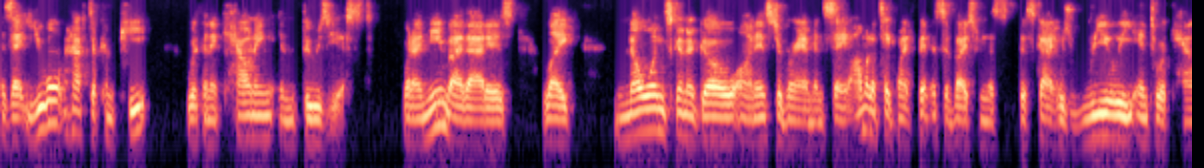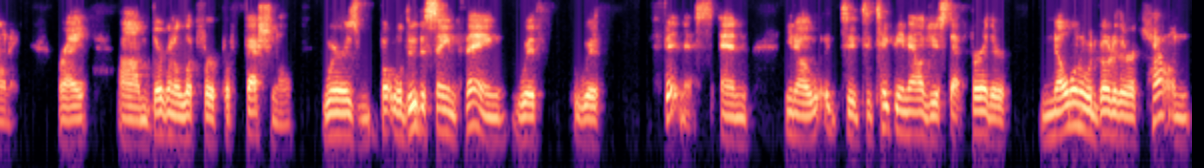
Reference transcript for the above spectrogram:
is that you won't have to compete with an accounting enthusiast. What I mean by that is like no one's going to go on Instagram and say, I'm going to take my fitness advice from this, this guy who's really into accounting, right? Um, they're going to look for a professional. Whereas, but we'll do the same thing with, with fitness. And, you know, to, to take the analogy a step further, no one would go to their accountant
